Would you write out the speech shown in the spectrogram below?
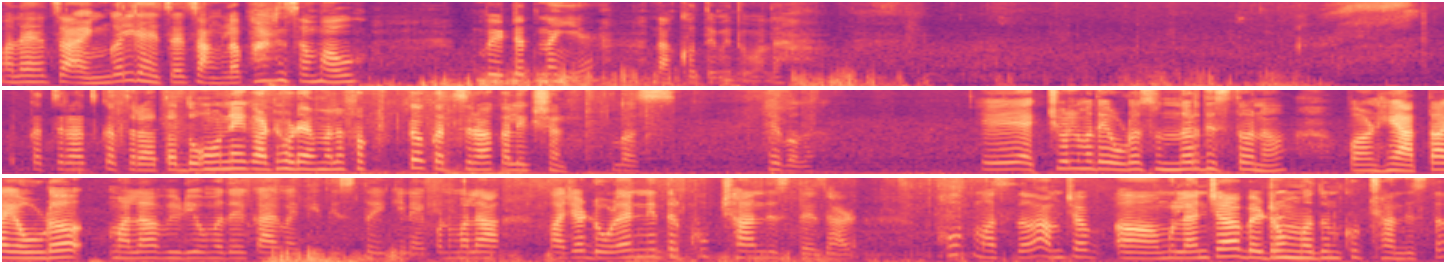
मला ह्याचा अँगल घ्यायचा आहे चांगला पण समाऊ भेटत नाही आहे दाखवते मी तुम्हाला. कचराच कचरा. आता दोन एक आठवडे आम्हाला फक्त कचरा कलेक्शन बस. हे बघा. हे ॲक्च्युअलमध्ये एवढं सुंदर दिसतं ना पण हे आता एवढं मला व्हिडिओमध्ये काय माहिती दिसतं आहे की नाही पण मला माझ्या डोळ्यांनी तर खूप छान दिसतं आहे झाड. खूप मस्त. आमच्या मुलांच्या बेडरूममधून खूप छान दिसतं.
